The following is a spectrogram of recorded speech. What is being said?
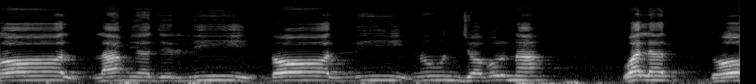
দল, লাম ইয়াজির লি দল, লি নুন জবর না, ওয়ালাদ দলিন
